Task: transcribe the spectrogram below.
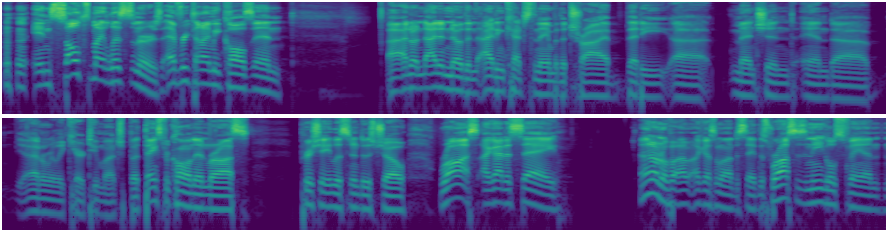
insults my listeners every time he calls in. I don't. I didn't know that. I didn't catch the name of the tribe that he uh, mentioned, and uh, I don't really care too much. But thanks for calling in, Ross. Appreciate you listening to the show, Ross. I got to say, I don't know if I, I guess I'm allowed to say this. Ross is an Eagles fan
